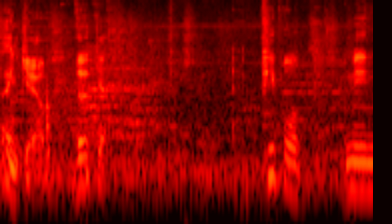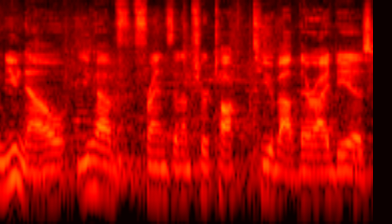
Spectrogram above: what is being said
Thank you. The- Thank you. people mean you know you have friends that i'm sure talk to you about their ideas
